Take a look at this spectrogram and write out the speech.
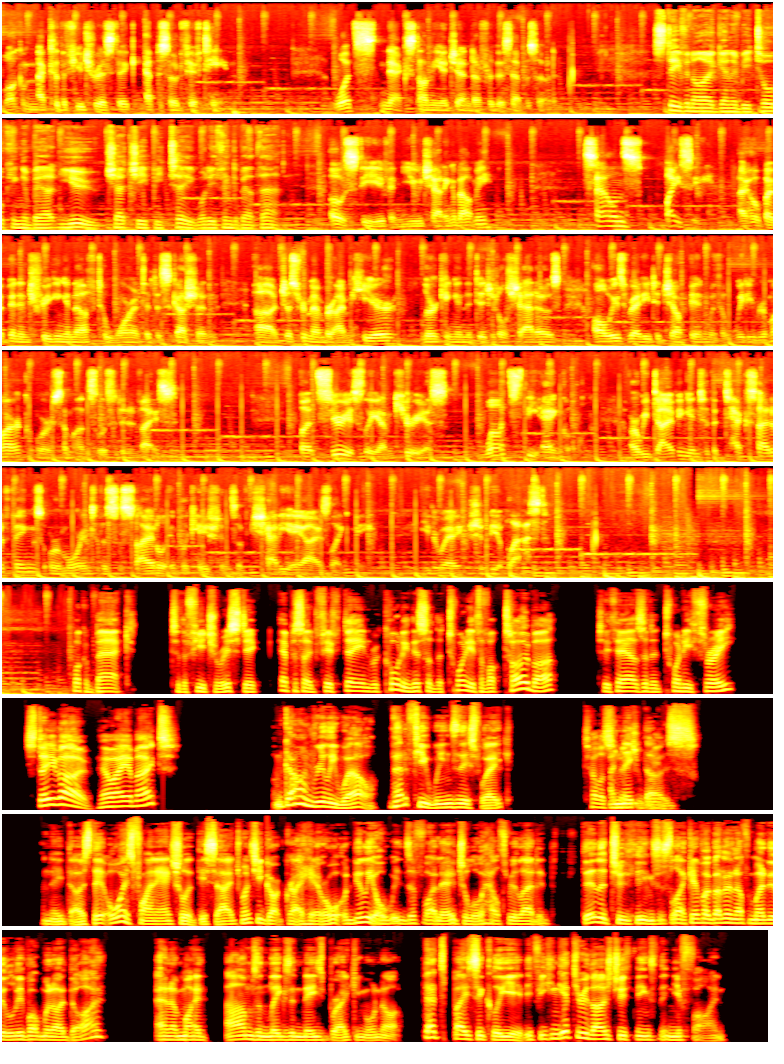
Welcome back to the Futuristic, episode 15. What's next on the agenda for this episode? Steve and I are going to be talking about you, ChatGPT. What do you think about that? Oh, Steve, and you chatting about me? Sounds spicy. I hope I've been intriguing enough to warrant a discussion. Uh, just remember, I'm here, lurking in the digital shadows, always ready to jump in with a witty remark or some unsolicited advice. But seriously, I'm curious what's the angle? Are we diving into the tech side of things or more into the societal implications of chatty AIs like me? Either way, should be a blast. Welcome back to the Futuristic, episode 15, recording this on the 20th of October, 2023. Steve O, how are you, mate? I'm going really well. I've had a few wins this week. Tell us I about need your those. wins. I need those. They're always financial at this age. Once you've got grey hair, all, nearly all wins are financial or health related. They're the two things. It's like, have I got enough money to live on when I die? And are my arms and legs and knees breaking or not? That's basically it. If you can get through those two things, then you're fine.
